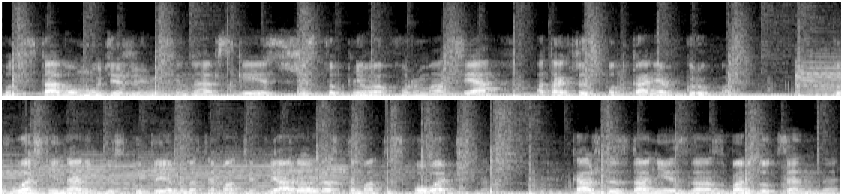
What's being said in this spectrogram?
Podstawą młodzieży misjonarskiej jest trzystopniowa formacja, a także spotkania w grupach. To właśnie na nich dyskutujemy na tematy wiary oraz tematy społeczne. Każde zdanie jest dla nas bardzo cenne.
